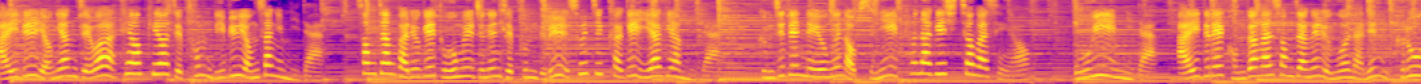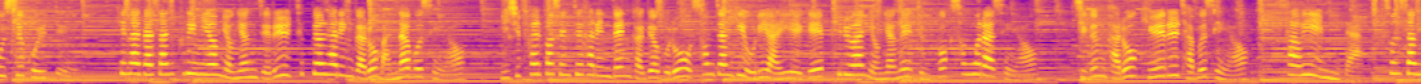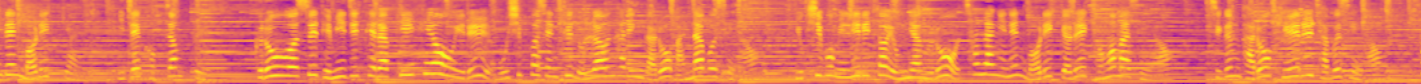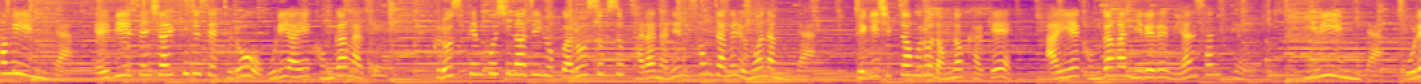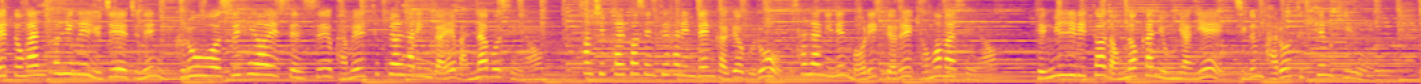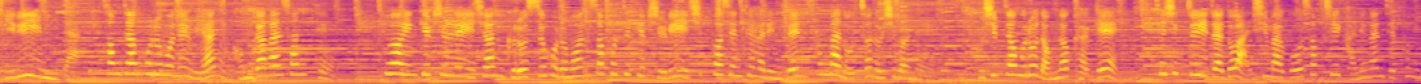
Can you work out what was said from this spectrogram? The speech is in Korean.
아이들 영양제와 헤어케어 제품 리뷰 영상입니다. 성장 발육에 도움을 주는 제품들을 솔직하게 이야기합니다. 금지된 내용은 없으니 편하게 시청하세요. 5위입니다. 아이들의 건강한 성장을 응원하는 그로우스 골드. 캐나다산 프리미엄 영양제를 특별 할인가로 만나보세요. 28% 할인된 가격으로 성장기 우리 아이에게 필요한 영양을 듬뿍 선물하세요. 지금 바로 기회를 잡으세요. 4위입니다. 손상된 머릿결. 이제 걱정 끝. 그로우어스 데미지 테라피 헤어 오일을 50% 놀라운 할인가로 만나보세요. 65ml 용량으로 찰랑이는 머릿결을 경험하세요. 지금 바로 기회를 잡으세요. 3위입니다. LB 에센셜 키즈 세트로 우리 아이 건강하게 그로스템포 시너지 효과로 쑥쑥 자라나는 성장을 응원합니다. 120정으로 넉넉하게 아이의 건강한 미래를 위한 선택. 2위입니다. 오랫동안 컬링을 유지해주는 그로우어스 헤어 에센스 밤을 특별 할인가에 만나보세요. 38% 할인된 가격으로 찰랑이는 머릿결을 경험하세요. 100ml 넉넉한 용량에 지금 바로 득템 기회. 1위입니다. 성장 호르몬을 위한 건강한 선택. 퓨어 인캡슐레이션 그로스 호르몬 서포트 캡슐이 10% 할인된 35,050원에 90정으로 넉넉하게 채식주의자도 안심하고 섭취 가능한 제품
